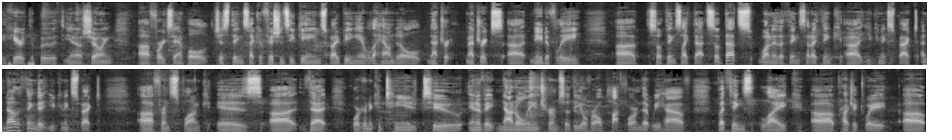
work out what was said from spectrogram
here at the booth. You know, showing, uh, for example, just things like efficiency gains by being able to handle metric, metrics uh, natively. Uh, so things like that. So that's one of the things that I think uh, you can expect. Another thing that you can expect uh, from Splunk is uh, that we're going to continue to innovate not only in terms of the overall platform that we have, but things like uh, Project Way, uh,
